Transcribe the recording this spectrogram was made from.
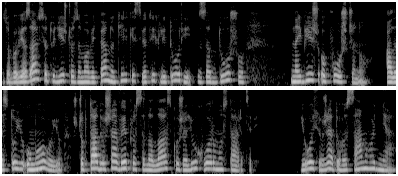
Зобов'язався тоді, що замовить певну кількість святих літургій за душу найбільш опущену, але з тою умовою, щоб та душа випросила ласку жалю хворому старцеві. І ось уже того самого дня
